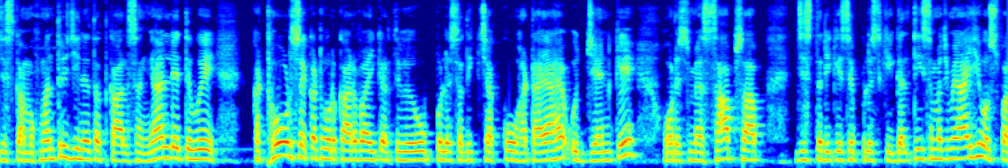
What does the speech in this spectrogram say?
जिसका मुख्यमंत्री जी ने तत्काल संज्ञान लेते हुए कठोर से कठोर कार्रवाई करते हुए वो पुलिस अधीक्षक को हटाया है उज्जैन के और इसमें साफ़ साफ़ जिस तरीके से पुलिस की गलती समझ में आई है उस पर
